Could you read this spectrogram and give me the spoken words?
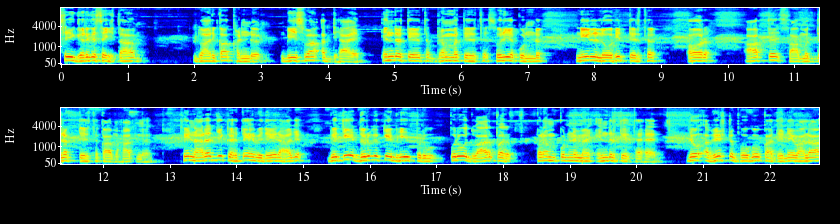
श्री गर्ग संहिता द्वारिका खंड बीसवा अध्याय इंद्र तीर्थ ब्रह्म तीर्थ सूर्यकुंड नीललोहित तीर्थ और आप्त सामुद्रक तीर्थ का महात्मा श्री नारद जी कहते हैं विदयराज द्वितीय दुर्ग के भी पूर्व पूर्व द्वार पर परम पुण्यमय इंद्र तीर्थ है, जो अभीष्ट भोगों का देने वाला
